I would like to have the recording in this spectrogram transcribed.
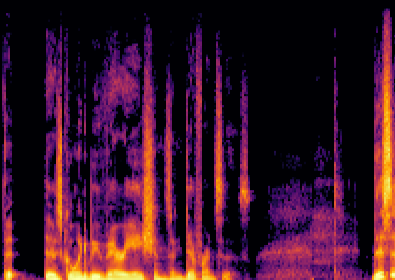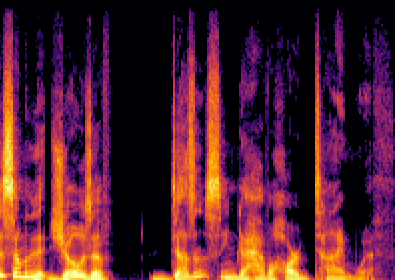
That there's going to be variations and differences. This is something that Joseph doesn't seem to have a hard time with.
